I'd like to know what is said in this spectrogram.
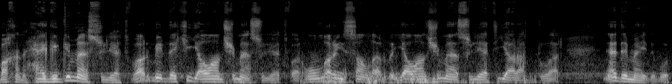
Baxın, həqiqi məsuliyyət var, bir də ki, yalançı məsuliyyət var. Onlar insanlarda yalançı məsuliyyəti yaratdılar. Nə deməkdir bu?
